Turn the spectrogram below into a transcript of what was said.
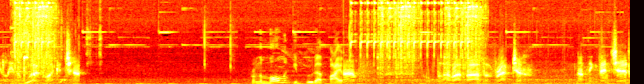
It'll either work like a charm From the moment you boot up Bio... or up half of Rapture. Nothing ventured.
